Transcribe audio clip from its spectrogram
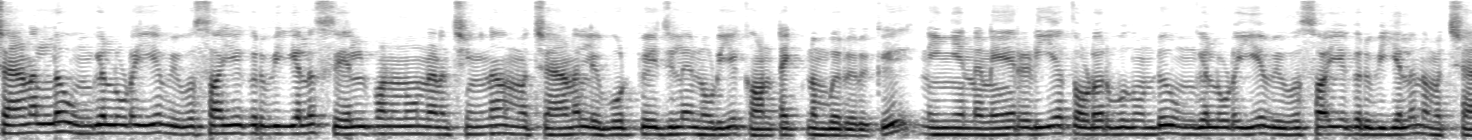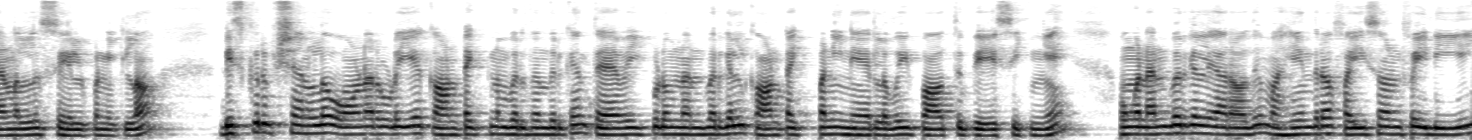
சேனலில் உங்களுடைய விவசாய கருவிகளை சேல் பண்ணணும்னு நினச்சிங்கன்னா நம்ம சேனல் எபோட் பேஜில் என்னுடைய காண்டாக்ட் நம்பர் இருக்குது நீங்கள் என்னை நேரடியாக தொடர்பு கொண்டு உங்களுடைய விவசாய கருவிகளை நம்ம சேனலில் சேல் பண்ணிக்கலாம். டிஸ்கிரிப்ஷனில் ஓனருடைய காண்டாக்ட் நம்பர் தந்திருக்கேன். தேவைப்படும் நண்பர்கள் காண்டாக்ட் பண்ணி நேரில் போய் பார்த்து பேசிக்கிங்க. உங்கள் நண்பர்கள் யாராவது Mahindra five seven five DI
